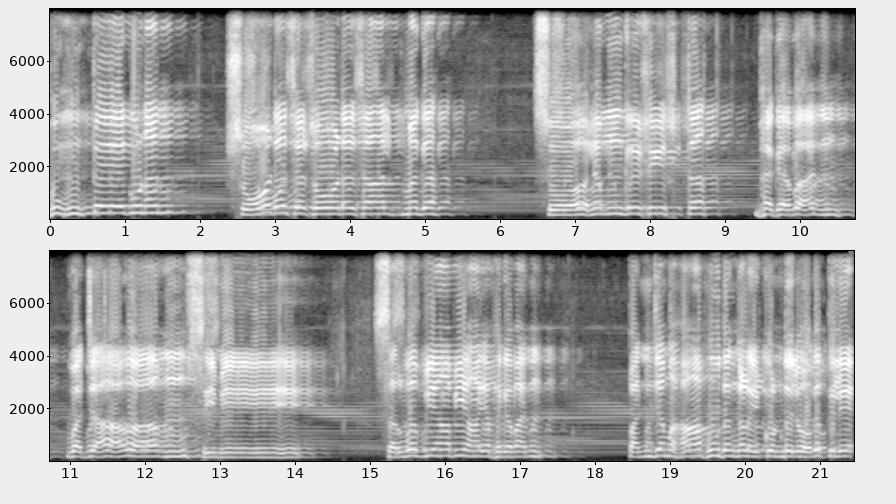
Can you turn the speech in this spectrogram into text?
ഭുങ്ക്തേ ഗുണൻ ഷോഡശ ഷോഡശാത്മക. സോലം ഗൃഷിഷ്ട ഭഗവാൻ വജാംസിമേ സർവവ്യാപിയായ ഭഗവാൻ പഞ്ചമഹാഭൂതങ്ങളെ കൊണ്ട് ലോകത്തിലെ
